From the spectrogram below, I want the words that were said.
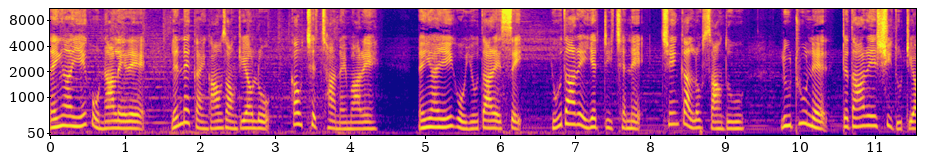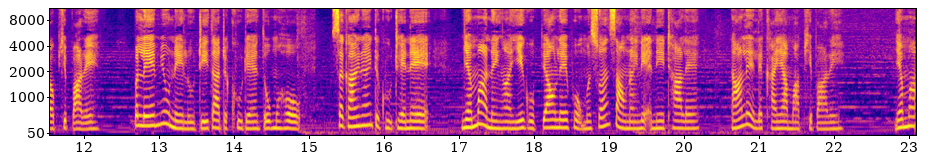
နိုင်ငံရေးကိုနားလဲတဲ့လက်နက်ကင်ခေါင်းဆောင်တယောက်လို့ကောက်ချက်ချနိုင်ပါတယ်။နိုင်ငံရေးကိုယူသားတဲ့စိတ်ယူသားတဲ့ယက်တီချက်နဲ့ချင်းကပ်လှုပ်ဆောင်သူ လူထုနဲ့တသားတည်းရှိသူတယောက်ဖြစ်ပါတယ်။ပလဲမြို့နယ်လိုဒေသတစ်ခုတည်းသို့မဟုတ်စကိုင်းတိုင်းတစ်ခုတည်းနဲ့မြန်မာနိုင်ငံရေးကိုပြောင်းလဲဖို့မစွမ်းဆောင်နိုင်တဲ့အနေအထားလဲနားလည်လက်ခံရမှာဖြစ်ပါတယ်။မြန်မာ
